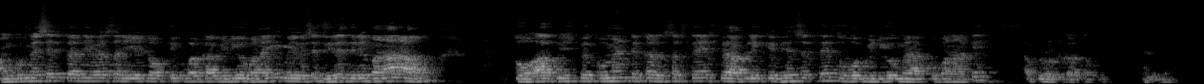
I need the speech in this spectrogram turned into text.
हमको मैसेज कर दिएगा सर, ये टॉपिक पर का वीडियो बनाइए, मैं इसे धीरे धीरे बना रहा हूँ। तो आप इस पे कमेंट कर सकते हैं, इस पे आप लिख के भेज सकते हैं तो वो वीडियो मैं आपको बना के अपलोड कर दूँगा।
